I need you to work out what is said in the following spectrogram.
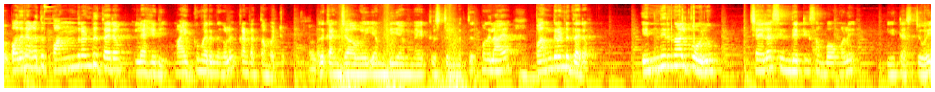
അപ്പൊ അതിനകത്ത് പന്ത്രണ്ട് തരം ലഹരി മയക്കുമരുന്നുകൾ കണ്ടെത്താൻ പറ്റും. അത് കഞ്ചാവ് M D M A crystal meth മുതലായ പന്ത്രണ്ട് തരം. എന്നിരുന്നാൽ പോലും ചില സിന്തറ്റിക് സംഭവങ്ങൾ ഈ ടെസ്റ്റ് വഴി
